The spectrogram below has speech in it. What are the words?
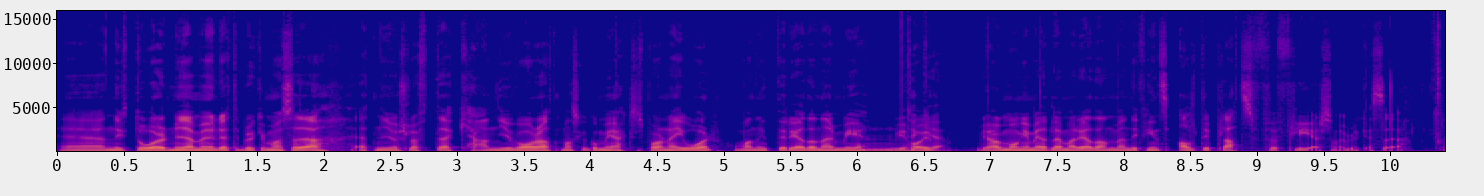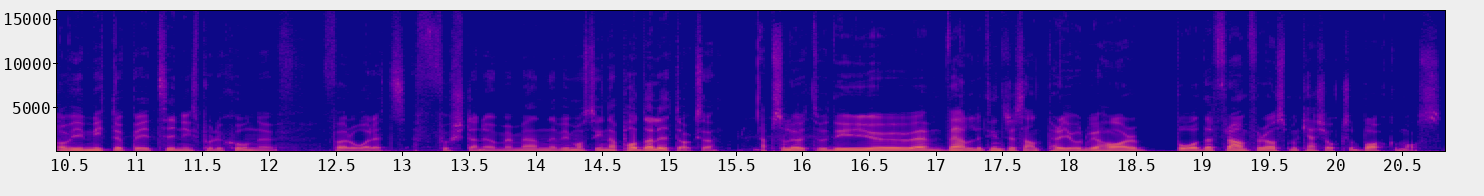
Eh, nytt år, nya möjligheter brukar man säga. Ett nyårslöfte kan ju vara att man ska gå med i Aktiespararna i år om man inte redan är med. Mm, vi, har ju, vi har många medlemmar redan men det finns alltid plats för fler som vi brukar säga. Och vi är mitt uppe i tidningsproduktion nu för årets första nummer men vi måste hinna podda lite också. Absolut, och det är ju en väldigt intressant period vi har både framför oss men kanske också bakom oss.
